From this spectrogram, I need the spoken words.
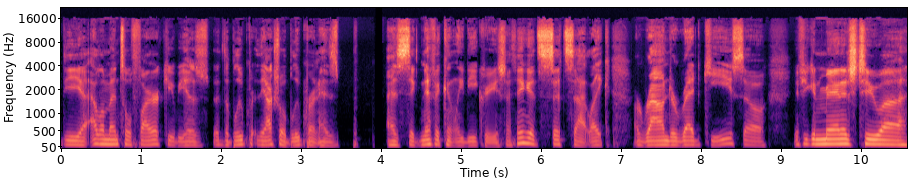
the uh, elemental fire cube has the blueprint, the actual blueprint has has significantly decreased. I think it sits at like around a red key. So if you can manage to uh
